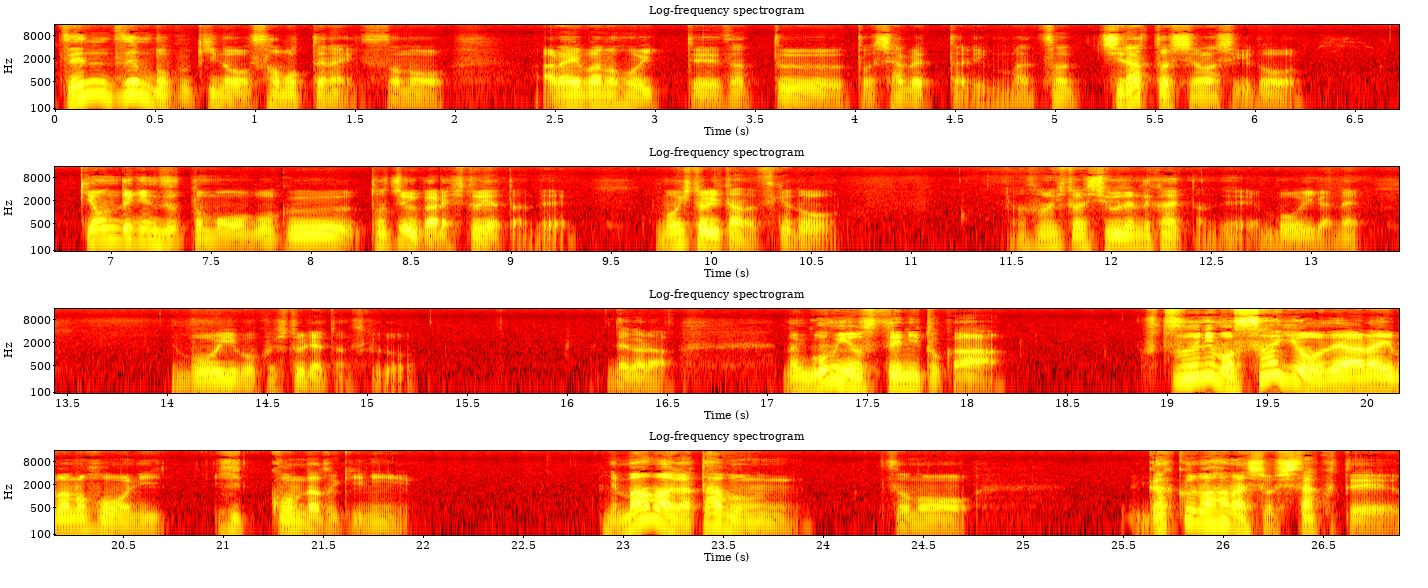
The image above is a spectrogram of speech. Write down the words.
全然僕昨日サボってないです。その、洗い場の方行って、ザットゥーと喋ったり、まあ、その、チラッとしてましたけど、基本的にずっともう僕、途中から一人やったんで、もう一人いたんですけど、その人は終電で帰ったんで、ボーイがね。ボーイ僕一人やったんですけど、だからかゴミを捨てにとか普通にも作業で洗い場の方に引っ込んだ時にでママが多分その学の話をしたくて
